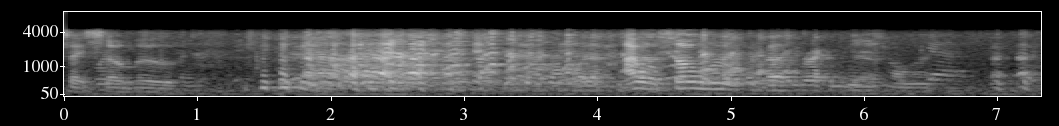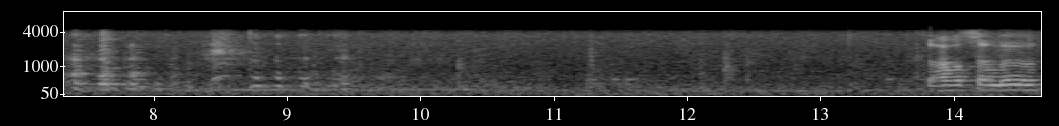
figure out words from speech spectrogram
say so moved. I will so move. That's the best recommendation all night. So I will so move.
